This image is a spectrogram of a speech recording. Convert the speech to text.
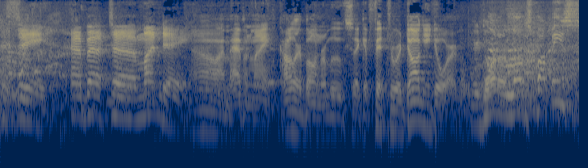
Let's see. How about uh, Monday? Oh, I'm having my collarbone removed so I could fit through a doggy door. Your daughter loves puppies?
